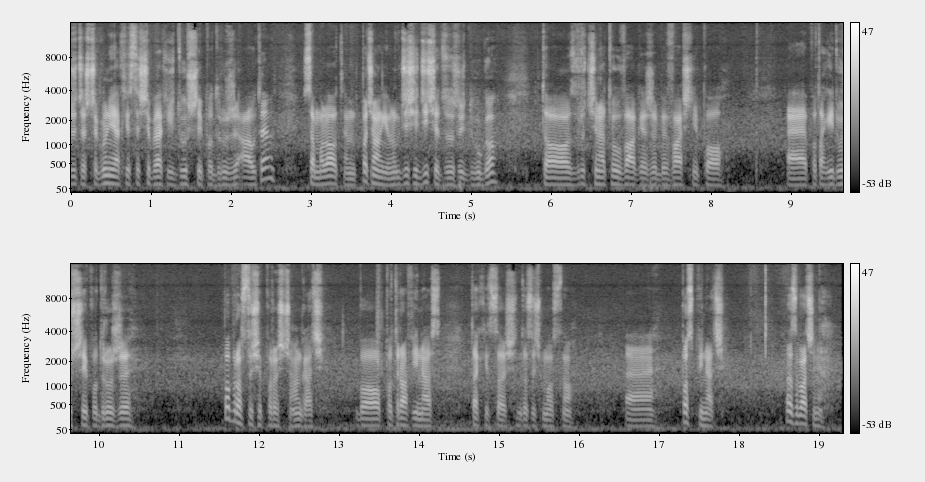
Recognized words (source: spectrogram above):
życzę, szczególnie jak jesteście po jakiejś dłuższej podróży autem, samolotem, pociągiem, no gdzie siedzicie dosyć długo, to zwróćcie na to uwagę, żeby właśnie po, e, po takiej dłuższej podróży po prostu się porozciągać, bo potrafi nas takie coś dosyć mocno e, pospinać. Do zobaczenia.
